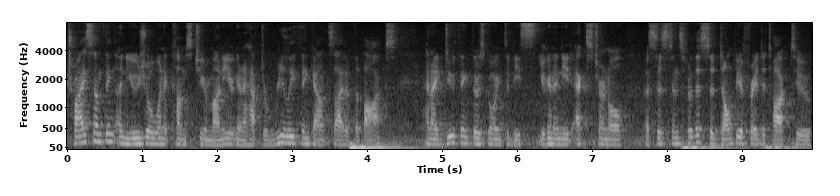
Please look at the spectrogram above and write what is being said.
Try something unusual when it comes to your money. You're going to have to really think outside of the box. And I do think there's going to be, you're going to need external assistance for this. So don't be afraid to talk to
